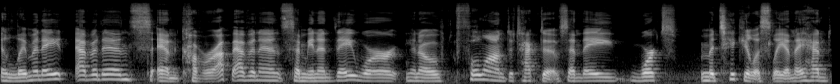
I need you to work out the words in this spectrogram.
eliminate evidence and cover up evidence. I mean, and they were, you know, full on detectives and they worked meticulously and they had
